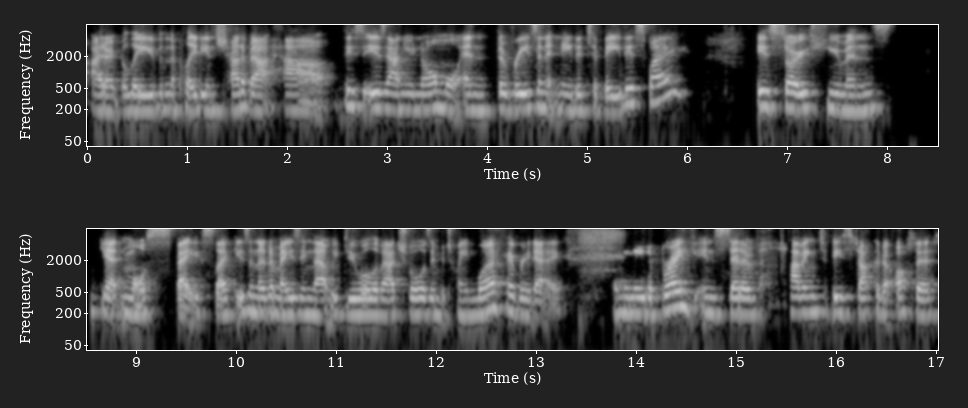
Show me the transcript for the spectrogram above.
I don't believe in the Pleiadians chat about how this is our new normal. And the reason it needed to be this way is so humans get more space. Like, isn't it amazing that we do all of our chores in between work every day and we need a break instead of having to be stuck at an office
